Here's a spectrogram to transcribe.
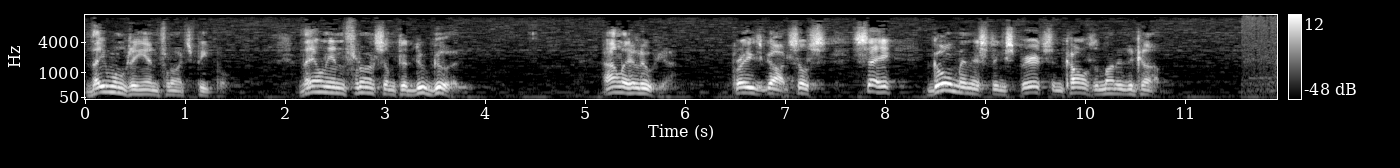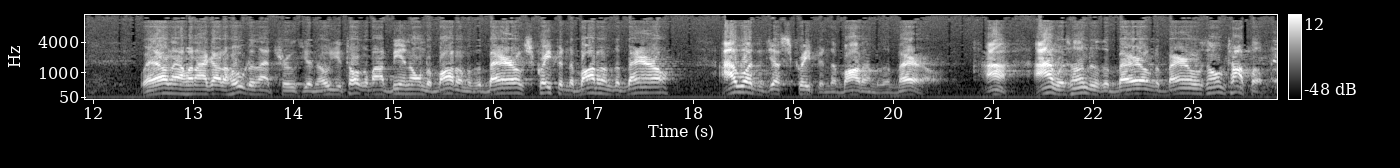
They want to influence people. They'll influence them to do good. Hallelujah. Praise God. So say, go ministering spirits and cause the money to come. Well, now when I got a hold of that truth, you know, you talk about being on the bottom of the barrel, scraping the bottom of the barrel. I wasn't just scraping the bottom of the barrel. I, I was under the barrel and the barrel was on top of me.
